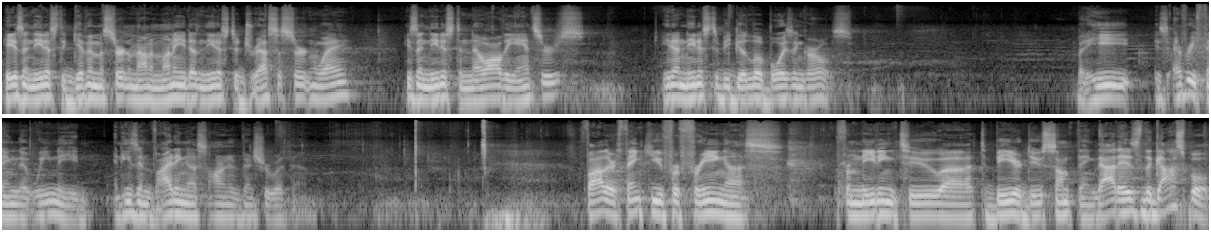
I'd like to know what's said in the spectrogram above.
He doesn't need us to give Him a certain amount of money. He doesn't need us to dress a certain way. He doesn't need us to know all the answers. He doesn't need us to be good little boys and girls. But He is everything that we need, and He's inviting us on an adventure with Him. Father, thank you for freeing us from needing to, uh, to be or do something. That is the gospel.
